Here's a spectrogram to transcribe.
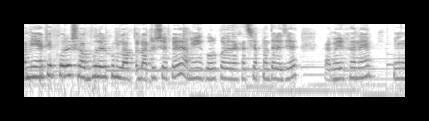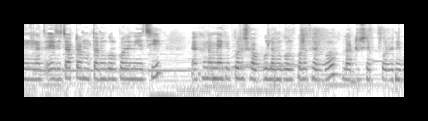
আমি এক এক করে সবগুলো এরকম লাড্ডু শেপে আমি গোল করে দেখাচ্ছি আপনাদের, এই যে আমি এখানে এই যে চারটার মতো আমি গোল করে নিয়েছি। এখন আমি এক এক করে সবগুলো আমি গোল করে ফেলব, লাড্ডু শেপ করে নিব।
